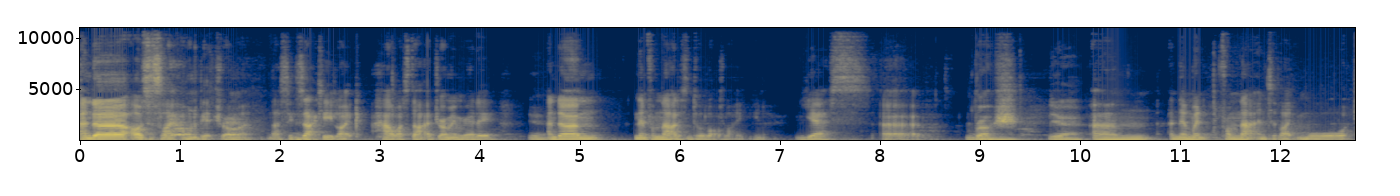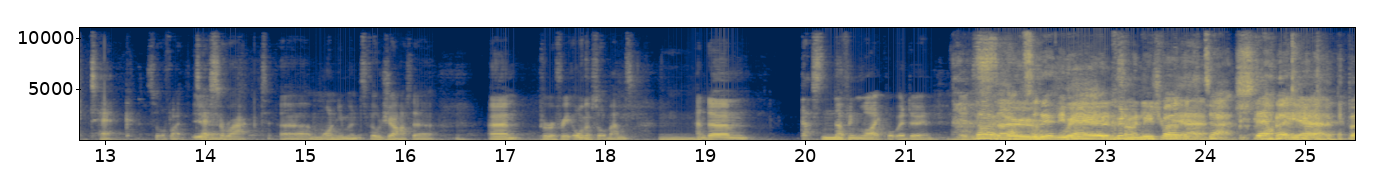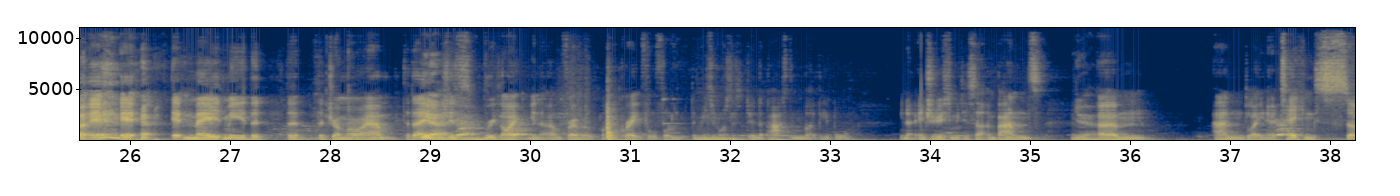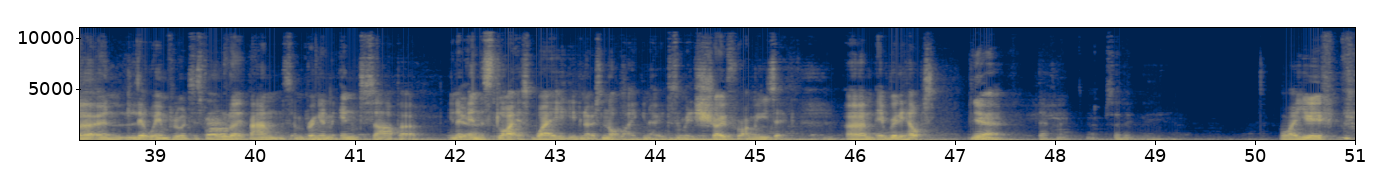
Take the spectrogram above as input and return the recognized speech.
And uh, I was just like, I want to be a drummer. That's exactly like how I started drumming, really. Yeah. And um, and then from that, I listened to a lot of like, you know, Yes, uh, Rush, Yeah. um, and then went from that into like more tech, sort of like Yeah. Tesseract, uh, Monuments, Vildhjarta, um, Periphery, all them sort of bands. Mm. And um, that's nothing like what we're doing. It's No, so absolutely weird It and couldn't so be unusual. further yeah. detached. Definitely, yeah. But it, it it made me the, the, the drummer I am today, Yeah, which is yeah. really like you know I'm forever like, grateful for the music I was to in the past and like people you know introducing me to certain bands. Yeah. Um, and like you know taking certain little influences from all those bands and bringing them into Sarpa, you know, Yeah. in the slightest way, even though it's not like you know it doesn't really show for our music. Um, it really helps. yeah. Definitely. Absolutely. Why about you?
